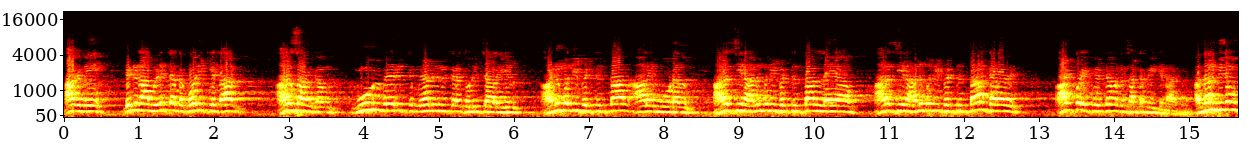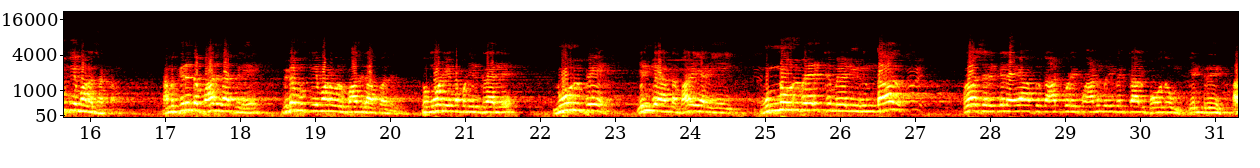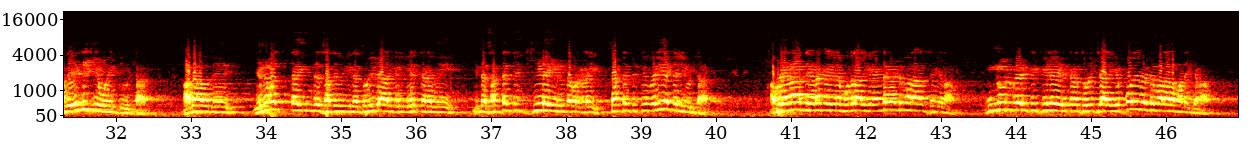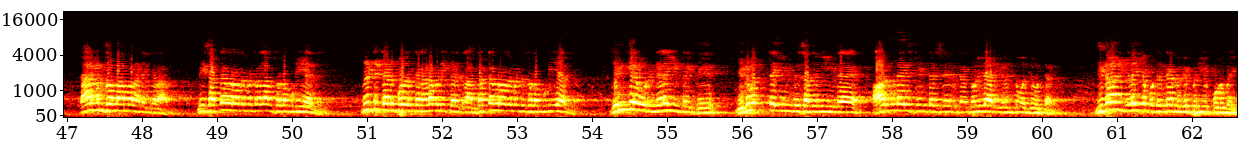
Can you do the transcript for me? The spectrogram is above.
ஆகவே என்று நாம் எடுத்த அந்த கோரிக்கை தான் அரசாங்கம் நூறு பேருக்கு மேல் இருக்கிற தொழிற்சாலையில் அனுமதி பெற்றுத்தான் ஆலை மூடல். அரசின் அனுமதி பெற்றுத்தான் லே ஆஃப் அரசின் அனுமதி பெற்றுத்தான் கடல். ஆட்குறைப்பு என்று அவர்கள் சட்டம் இயற்றினார்கள். அதுதான் மிக முக்கியமான சட்டம். நமக்கு இருந்த பாதுகாப்பிலே மிக முக்கியமான ஒரு பாதுகாப்பு அது. இப்போ மோடி என்ன பண்ணியிருக்கிறாரு? நூறு பேர் என்கிற அந்த வரையறையை முன்னூறு பேருக்கு மேல் இருந்தால் புரோசருக்கு லேஆஃபுக்கு ஆட்குறைப்பு அனுமதி பெற்றால் போதும் என்று அந்த எண்ணிக்கையை உயர்த்தி விட்டார். அதாவது எழுபத்தைந்து சதவிகித தொழிலாளிகள் ஏற்கனவே இந்த சட்டத்திற்கு கீழே இருந்தவர்களை சட்டத்திற்கு வெளியே தள்ளிவிட்டார். அப்படின்னா அந்த இடங்களிலே முதலாளிகள் என்ன வேண்டுமானாலும் செய்யலாம். முன்னூறு பேருக்கு கீழே இருக்கிற தொழிற்சாலை எப்போது வேண்டுமானாலும் அடைக்கலாம். காரணம் சொல்லாமல் அடைக்கலாம். நீ சட்டவிரோதம் என்றெல்லாம் சொல்ல முடியாது. வீட்டுக்கு அனுப்புவதற்கு நடவடிக்கை எடுக்கலாம். சட்டவிரோதம் என்று சொல்ல முடியாது. என்கிற ஒரு நிலை இன்றைக்கு எழுபத்தைந்து சதவீத ஆர்கனைஸ்ட் இண்டஸ்ட்ரியில் இருக்கிற தொழிலாளிகளுக்கு வந்து இதால் இழைக்கப்பட்டிருக்கிற மிகப்பெரிய கொடுமை.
